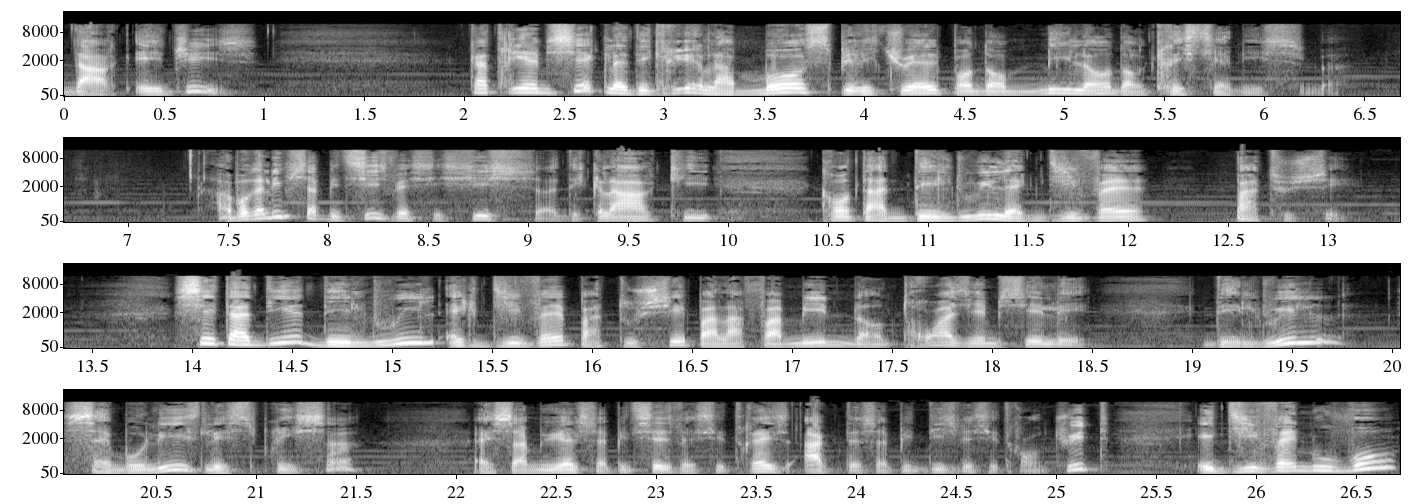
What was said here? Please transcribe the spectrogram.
Dark Ages. Quatrième siècle à décrire la mort spirituelle pendant mille ans dans le christianisme. Apocalypse chapitre 6, verset 6 déclare qui, quant à des l'huile divin, pas touché c'est-à-dire de l'huile divin pas touché par la famine dans le troisième scellé. De l'huile symbolise l'Esprit Saint. Et Samuel chapitre 16 verset 13, Acte chapitre 10 verset 38, et divin nouveau,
